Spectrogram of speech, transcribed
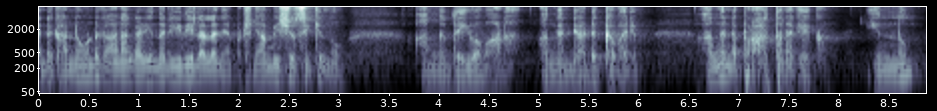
എന്റെ കണ്ണുകൊണ്ട് കാണാൻ കഴിയുന്ന രീതിയിലല്ല ഞാൻ പക്ഷെ ഞാൻ വിശ്വസിക്കുന്നു അങ്ങ് ദൈവമാണ് അങ്ങന്റെ അടുക്ക വരും അങ്ങന്റെ പ്രാർത്ഥന കേൾക്കും. ഇന്നും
